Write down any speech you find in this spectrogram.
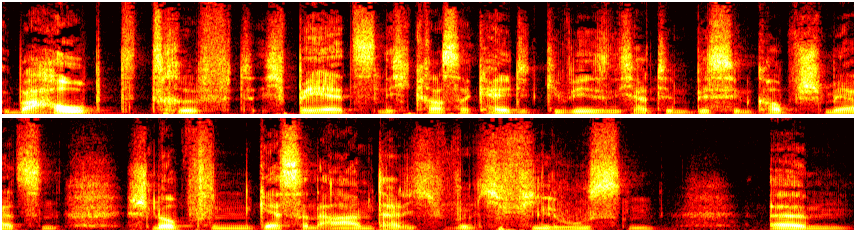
überhaupt trifft. Ich bin jetzt nicht krass erkältet gewesen. Ich hatte ein bisschen Kopfschmerzen, Schnupfen. Gestern Abend hatte ich wirklich viel Husten. Ähm,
